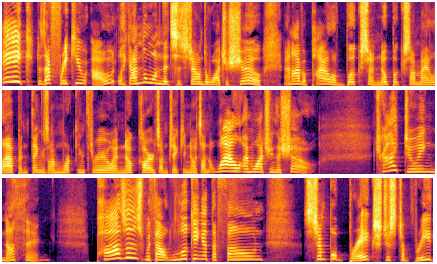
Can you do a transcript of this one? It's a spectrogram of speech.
Eek! Does that freak you out? Like, I'm the one that sits down to watch a show, and I have a pile of books and notebooks on my lap and things I'm working through and note cards I'm taking notes on while I'm watching the show. Try doing nothing. Pauses without looking at the phone, simple breaks just to breathe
